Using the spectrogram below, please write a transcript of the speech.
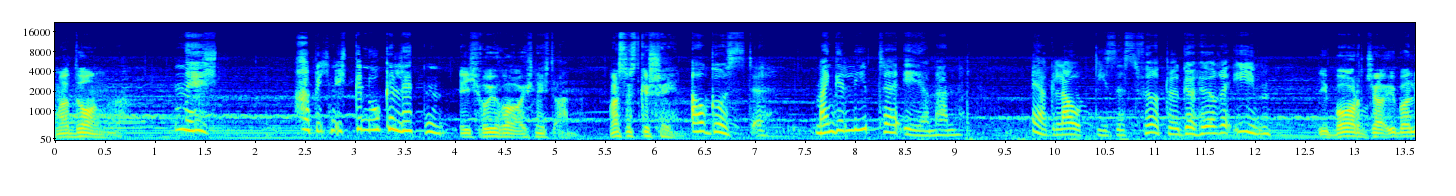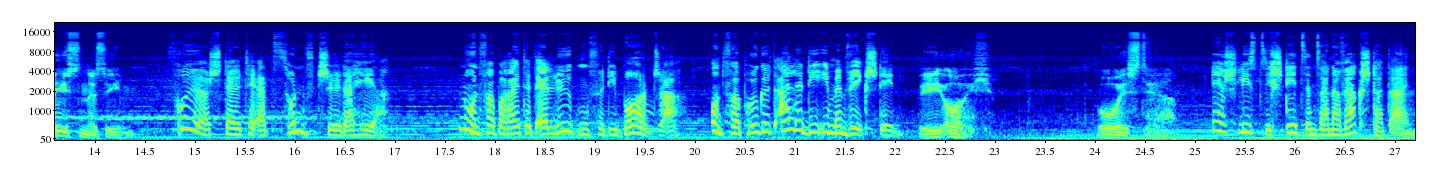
Madonna, Nicht. Hab ich nicht genug gelitten? ich rühre euch nicht an. Was ist geschehen? Auguste, mein geliebter Ehemann. Er glaubt, dieses Viertel gehöre ihm. Die Borgia überließen es ihm. Früher stellte er Zunftschilder her. Nun verbreitet er Lügen für die Borgia und verprügelt alle, die ihm im Weg stehen. Wie euch. Wo ist er? Er schließt sich stets in seiner Werkstatt ein.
